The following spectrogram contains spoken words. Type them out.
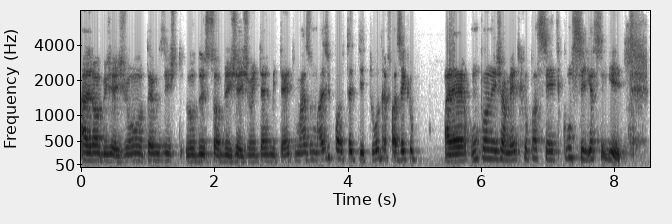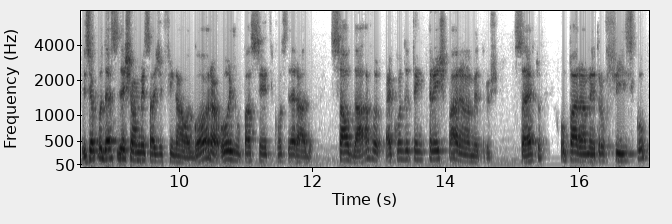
aeróbio jejum, temos estudos sobre jejum intermitente, mas o mais importante de tudo é fazer que o, é, um planejamento que o paciente consiga seguir. E se eu pudesse deixar uma mensagem final agora, hoje o paciente considerado saudável é quando tem três parâmetros, certo? O parâmetro físico,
